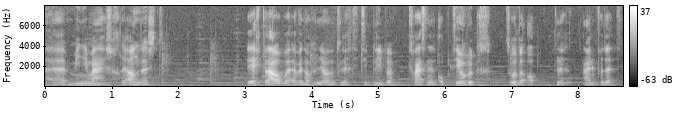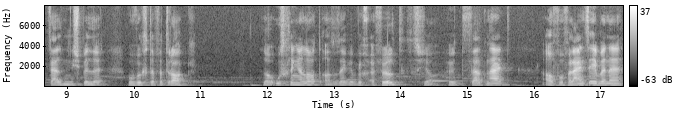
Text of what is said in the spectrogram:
äh, meine Meinung ist ein bisschen anders. Ich glaube, er wird noch ein Jahr natürlich die Zeit bleiben. Ich weiß nicht, ob Theo wirklich sogar der, einer der seltenen Spieler, der wirklich den Vertrag ausklingen lässt, also sagen, wirklich erfüllt. Das ist ja heute die Seltenheit. Auch von Vereinsebene.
